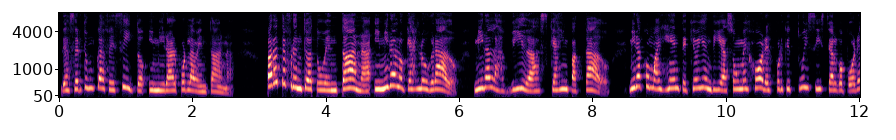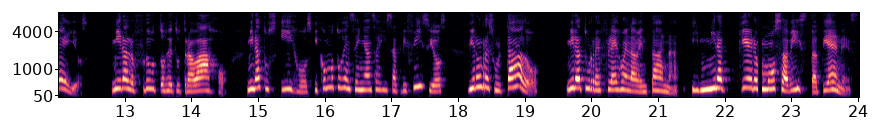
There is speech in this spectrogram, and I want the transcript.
de hacerte un cafecito y mirar por la ventana. Párate frente a tu ventana y mira lo que has logrado, mira las vidas que has impactado, mira cómo hay gente que hoy en día son mejores porque tú hiciste algo por ellos. Mira los frutos de tu trabajo, Mira tus hijos y cómo tus enseñanzas y sacrificios dieron resultado. Mira tu reflejo en la ventana y mira qué hermosa vista tienes.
